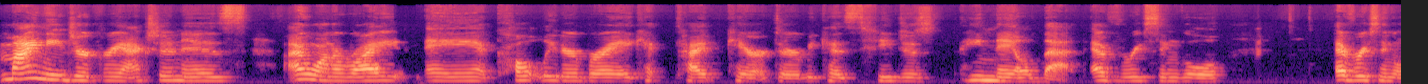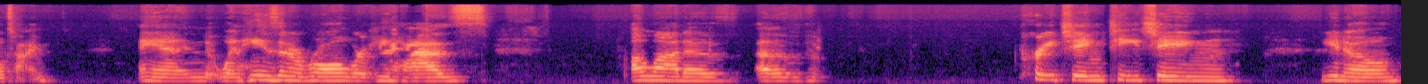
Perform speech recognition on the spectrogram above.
my knee jerk reaction is I want to write a cult leader Bray type character because he just he nailed that every single every single time. And when he's in a role where he has a lot of of preaching, teaching, you know,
